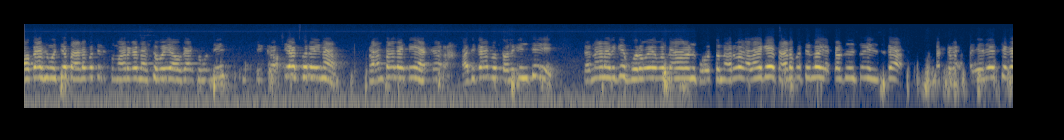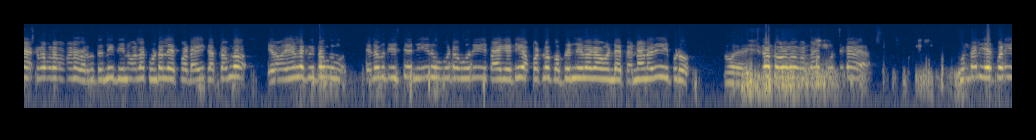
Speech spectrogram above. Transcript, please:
అవకాశం వచ్చే తాడపత్రి సుమారుగా నష్టపోయే అవకాశం ఉంది. ఈ కబ్జా గురైన ప్రాంతాలన్నీ అధికారులు తొలగించి పెన్నా నదికి పూర్వవైపు తేవాలని కోరుతున్నారు. అలాగే తాడపత్రిలో ఎక్కడ చూసినా ఇసుక అక్కడ యథేచ్ఛగా అక్రమ రవాణా జరుగుతుంది. దీనివల్ల కుంటలు ఏర్పడ్డాయి. గతంలో ఇరవై ఏళ్ళ క్రితం తెలుగు తీస్తే నీరు ఊట ఊరి తాగేటి అప్పట్లో కొబ్బరి నీళ్ళగా ఉండే పెన్నా నది ఇప్పుడు ఇసుక తోడడం వల్ల పూర్తిగా కుంటలు ఏర్పడి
